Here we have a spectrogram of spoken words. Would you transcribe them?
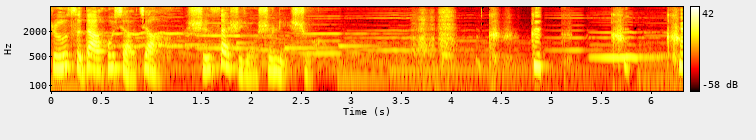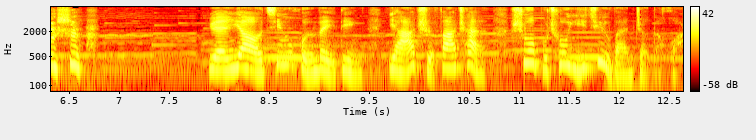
如此大呼小叫，实在是有失礼数。可可可可是，袁耀惊魂未定，牙齿发颤，说不出一句完整的话。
